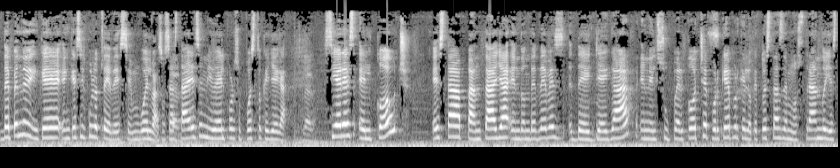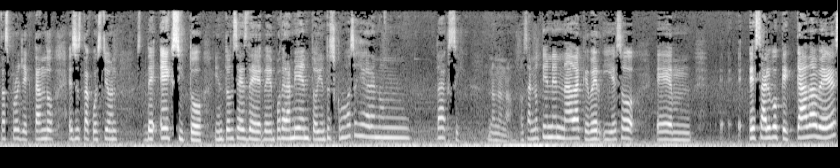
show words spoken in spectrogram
depende de en qué, en qué círculo te desenvuelvas. O sea, Claro. hasta ese nivel, por supuesto que llega. Claro. Si eres el coach, esta pantalla en donde debes de llegar en el supercoche, ¿por qué? Porque lo que tú estás demostrando y estás proyectando es esta cuestión de éxito y entonces de, de empoderamiento y entonces ¿cómo vas a llegar en un taxi? No, no, no, o sea, no tiene nada que ver y eso em, es algo que cada vez,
